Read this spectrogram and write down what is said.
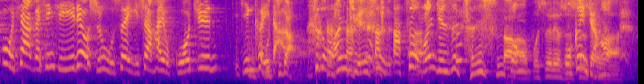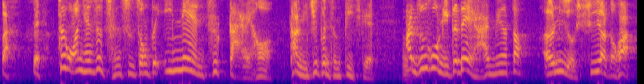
布下个星期一六十五岁以上还有国军已经可以打了。我知道，这个完全是，这完全是陈时中，不是六十。我跟你讲哈，不对，这个完全是陈时中的一念之改哈，他你就变成第几类？啊，如果你的类还没有到，而你有需要的话，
